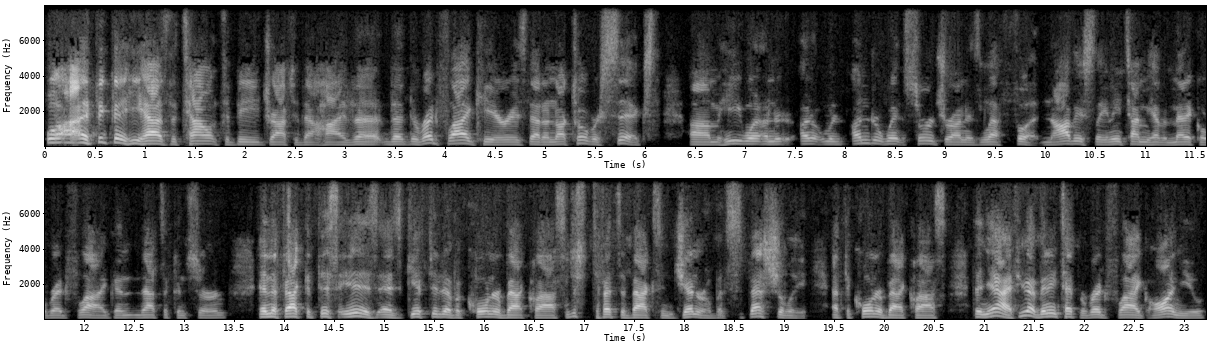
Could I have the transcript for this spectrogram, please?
Well, I think that he has the talent to be drafted that high. The the the red flag here is that on October sixth, um, he went under, under underwent surgery on his left foot, and obviously, anytime you have a medical red flag, then that's a concern. And the fact that this is as gifted of a cornerback class, and just defensive backs in general, but especially at the cornerback class, then yeah, if you have any type of red flag on you,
